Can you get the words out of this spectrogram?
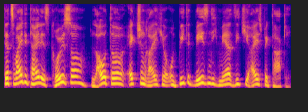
Der zweite Teil ist größer, lauter, actionreicher und bietet wesentlich mehr CGI-Spektakel.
